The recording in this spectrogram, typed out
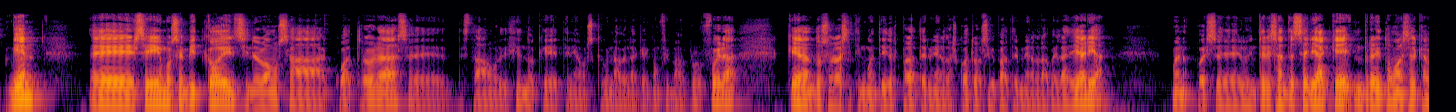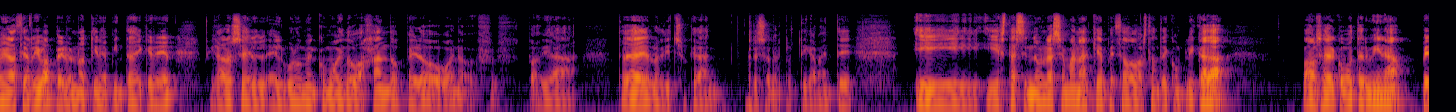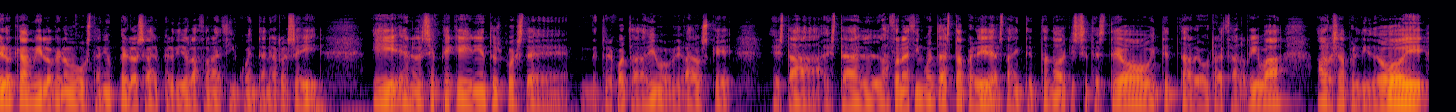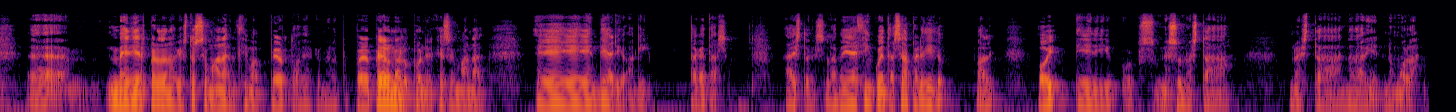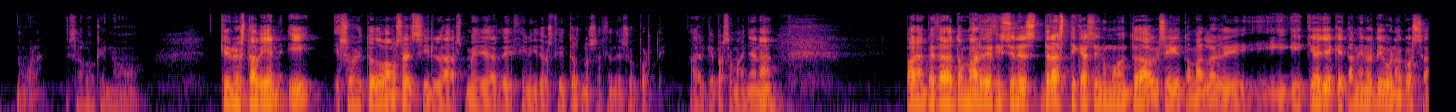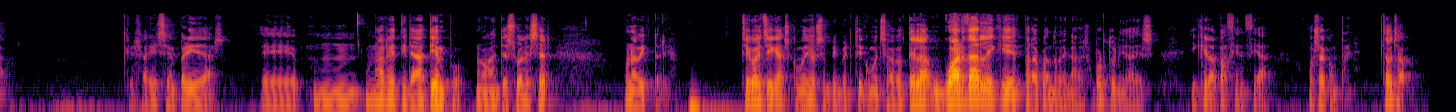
Bien, eh, seguimos en Bitcoin, si nos vamos a cuatro horas, eh, estábamos diciendo que teníamos que una vela que confirmar por fuera, quedan dos horas y 52 para terminar las cuatro horas y para terminar la vela diaria. Bueno, pues eh, lo interesante sería que retomase el camino hacia arriba, pero no tiene pinta de querer. Fijaros el, volumen como ha ido bajando, pero bueno, todavía, lo he dicho, quedan tres horas prácticamente. Y está siendo una semana que ha empezado bastante complicada. Vamos a ver cómo termina, pero que a mí lo que no me gusta ni un pelo es haber perdido la zona de 50 en RSI y en el SP500 pues de, tres cuartas de mismo. Fijaros que está, está la zona de 50 está perdida, está intentando, aquí se testeó, intentar otra vez arriba, ahora se ha perdido hoy, eh, medias, perdona, que esto es semanal, encima, peor todavía, que me lo, peor me lo pones que es semanal, eh, diario, aquí, tacatas. A esto es, la media de 50 se ha perdido, ¿vale? Hoy, y pues, eso no está, no está nada bien, no mola no mola. Es algo que no, que no está bien y, sobre todo, vamos a ver si las medidas de 100 y 200 nos hacen de soporte. A ver qué pasa mañana. Para empezar a tomar decisiones drásticas en un momento dado, que si hay que tomarlas, y, que, oye, que también os digo una cosa, que salirse en pérdidas, eh, una retirada a tiempo, normalmente suele ser una victoria. Chicos y chicas, como digo, siempre invertir con mucha cautela, guardar liquidez para cuando vengan las oportunidades y que la paciencia os acompañe. Chao, chao.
